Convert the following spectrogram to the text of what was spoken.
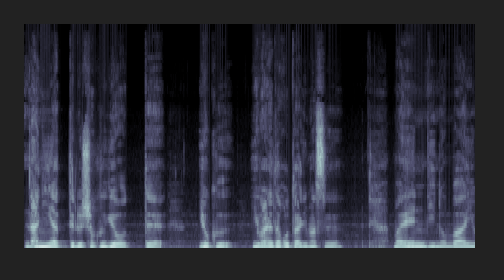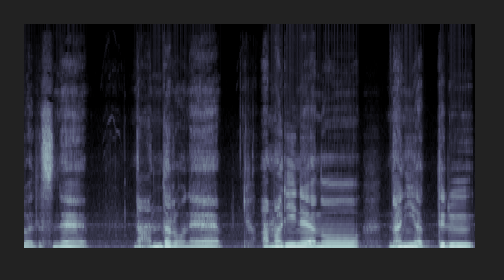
何やってる職業ってよく言われたことあります、まあ、エンディの場合はですね何だろうね。あまりねあの何やってる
